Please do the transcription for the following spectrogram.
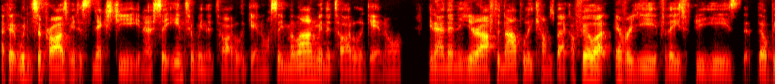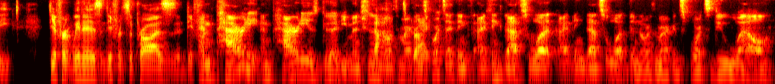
Like it wouldn't surprise me just next year, you know, see Inter win the title again, or see Milan win the title again, or you know, and then the year after Napoli comes back. I feel like every year for these few years that there'll be different winners and different surprises and different and parity and parity is good. You mentioned the oh, North American sports. I think I think that's what I think that's what the North American sports do well.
